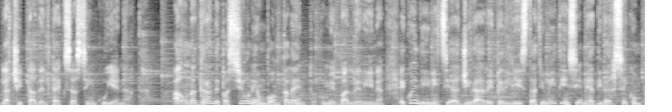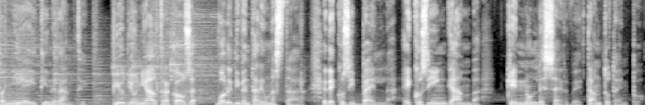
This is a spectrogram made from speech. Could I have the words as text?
la città del Texas in cui è nata. Ha una grande passione e un buon talento come ballerina e quindi inizia a girare per gli Stati Uniti insieme a diverse compagnie itineranti. Più di ogni altra cosa vuole diventare una star ed è così bella e così in gamba che non le serve tanto tempo.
